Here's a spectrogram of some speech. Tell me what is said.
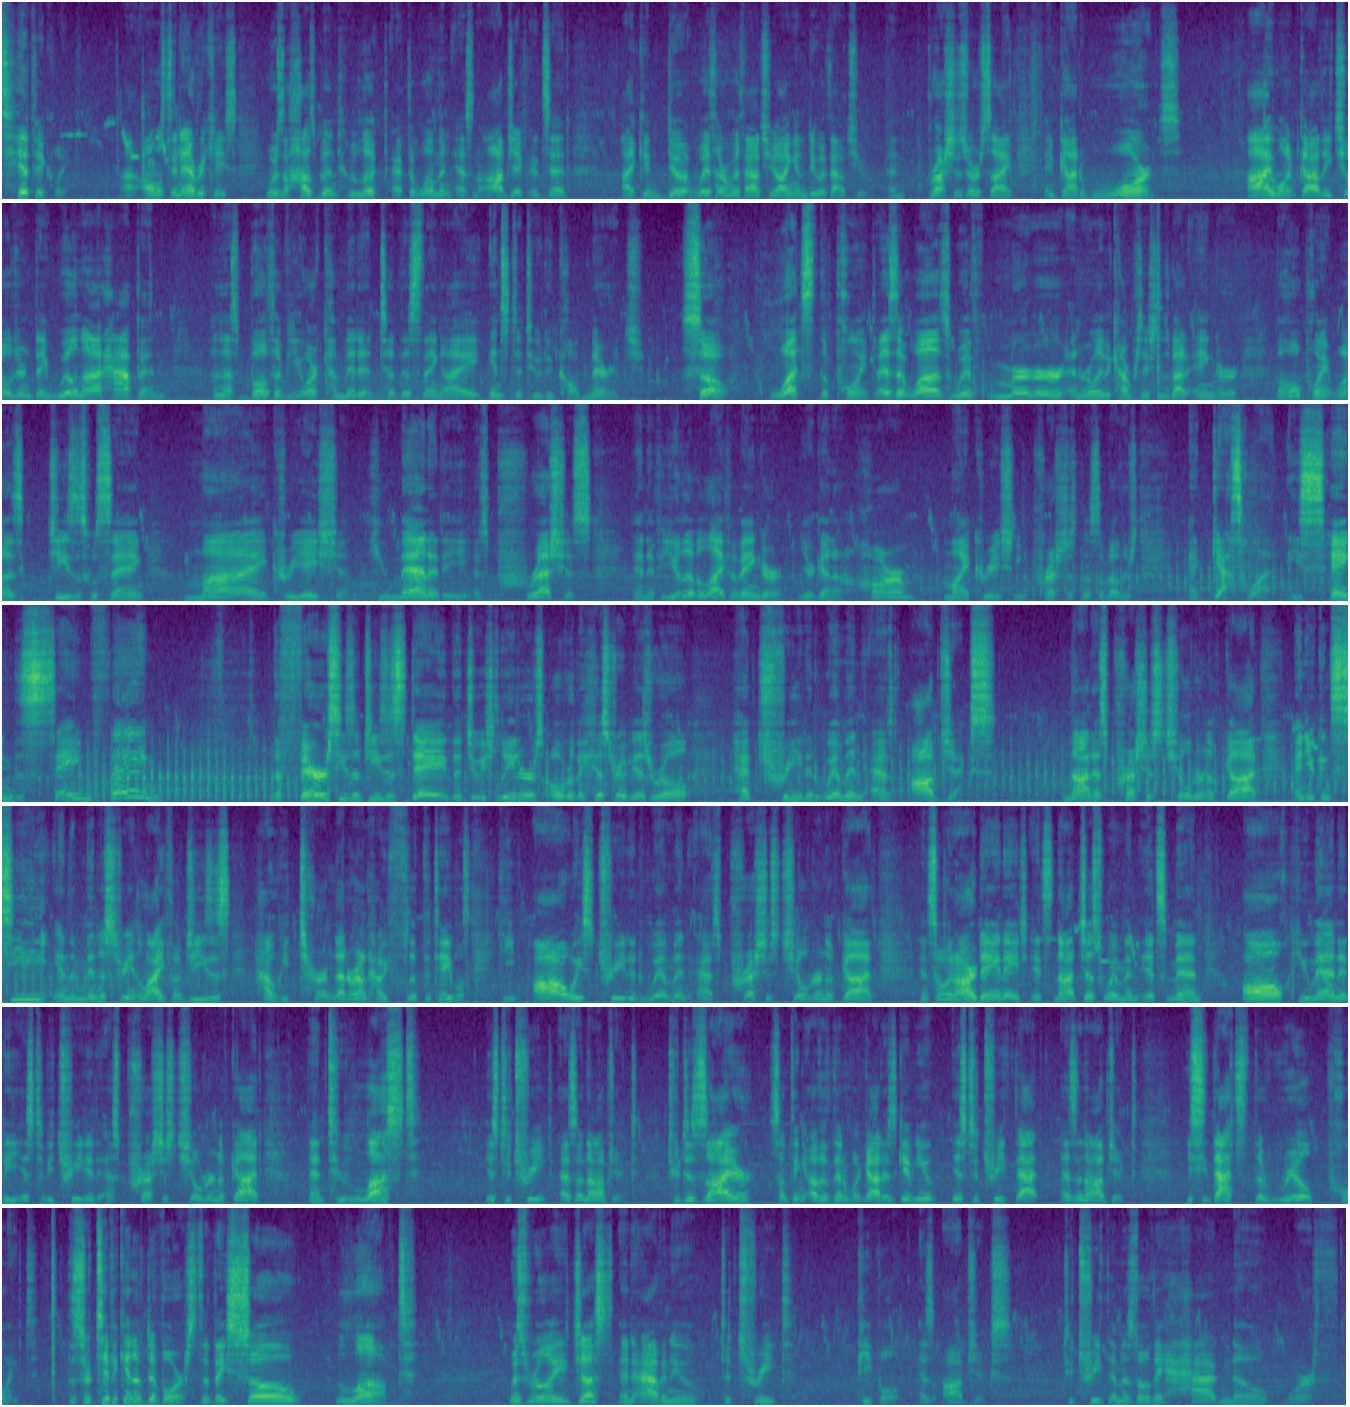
typically, uh, almost in every case, it was a husband who looked at the woman as an object and said, I can do it with or without you, I'm going to do without you, and brushes her aside. And God warns, I want godly children. They will not happen unless both of you are committed to this thing I instituted called marriage. So, what's the point? As it was with murder and really the conversations about anger, the whole point was Jesus was saying, my creation, humanity, is precious. And if you live a life of anger, you're going to harm my creation, the preciousness of others. And guess what? He's saying the same thing. The Pharisees of Jesus' day, the Jewish leaders over the history of Israel, had treated women as objects not as precious children of God. And you can see in the ministry and life of Jesus how he turned that around, how he flipped the tables. He always treated women as precious children of God. And so in our day and age, it's not just women, it's men. All humanity is to be treated as precious children of God. And to lust is to treat as an object. To desire something other than what God has given you is to treat that as an object. You see, that's the real point. The certificate of divorce that they so loved was really just an avenue to treat people as objects, to treat them as though they had no worth.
